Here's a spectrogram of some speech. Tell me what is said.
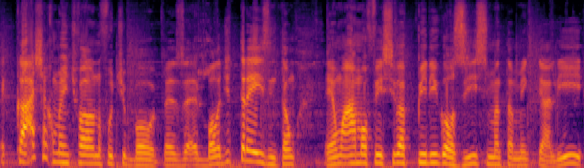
É caixa, como a gente fala no futebol. É bola de três, então é uma arma ofensiva perigosíssima também que tem ali.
